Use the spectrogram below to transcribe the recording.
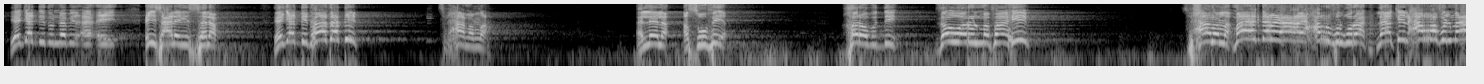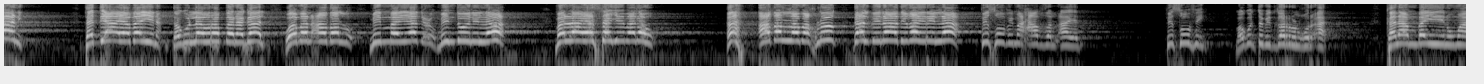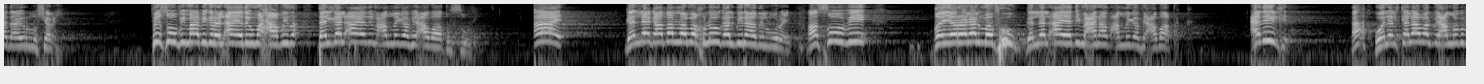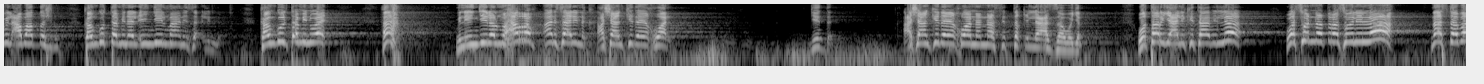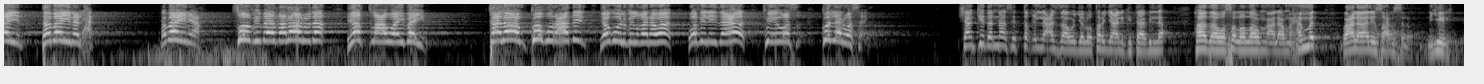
يجدد النبي عيسى عليه السلام. يجدد هذا الدين. سبحان الله الليلة الصوفية. خربوا الدين. زوروا المفاهيم. سبحان الله ما يقدر يحرفوا القرآن لكن حرفوا المعاني. تدي آية بينة تقول له ربنا قال ومن أضل ممن يدعو من دون الله من لا يستجيب له. ها أضل مخلوق؟ ده البناد غير الله. في صوفي ما حافظ الآية دي. في صوفي ما قلت بتقروا القرآن. كلام بين وما داير له شرح. في صوفي ما بيقرأ الآية دي وما حافظها. تلقى الآية دي معلقة في عباط الصوفي. آية. قال لك أضل مخلوق البناد البرعي. الصوفي غير له المفهوم. قال له الآية دي معناها تعلقها في عباطك. عديل كده. ها؟ ولا الكلام اللي بيعلقوا في العباط ده شنو؟ كان قلت من الإنجيل ما نسألنك كان قلت من وين؟ ها؟ من إنجيل المحرف ما نسألنك عشان كده يا إخوان. جدا. عشان كده يا إخوان الناس تتقي الله عز وجل. وترجع لكتاب الله وسنة رسول الله. ناس تبين تبين الحق. تبين يا أخي. صوفي بضلاله ده يطلع ويبين. كلام كفر عدل يقول في الغنوات وفي الإذاعات في وص... كل الوسائل. عشان كده الناس تتقي الله عز وجل وترجع لكتاب الله. هذا وصلى اللهم على محمد وعلى آله وصحبه وسلم. نجيري.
